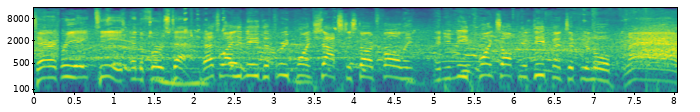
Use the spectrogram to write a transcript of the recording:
Terrence 318 in the first half. That's why you need the three-point shots to start falling, and you need points off your defense if you're Louisville. Lamb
